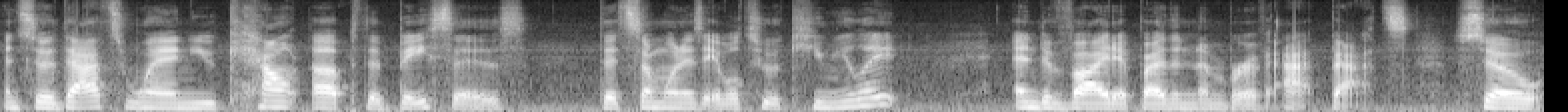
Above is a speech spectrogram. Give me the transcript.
And so that's when you count up the bases that someone is able to accumulate and divide it by the number of at bats. So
